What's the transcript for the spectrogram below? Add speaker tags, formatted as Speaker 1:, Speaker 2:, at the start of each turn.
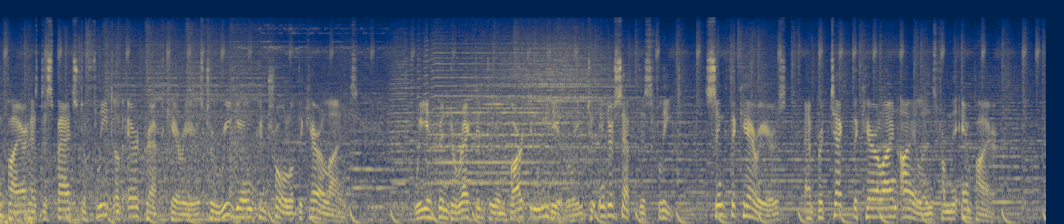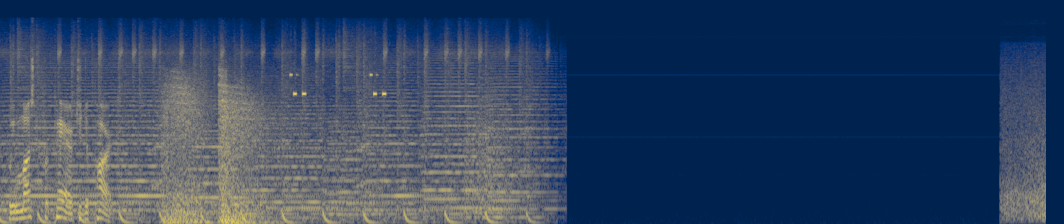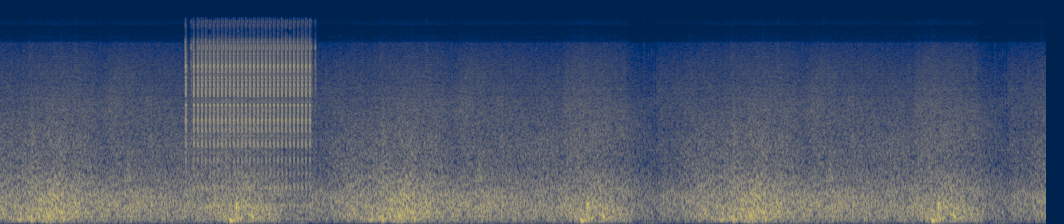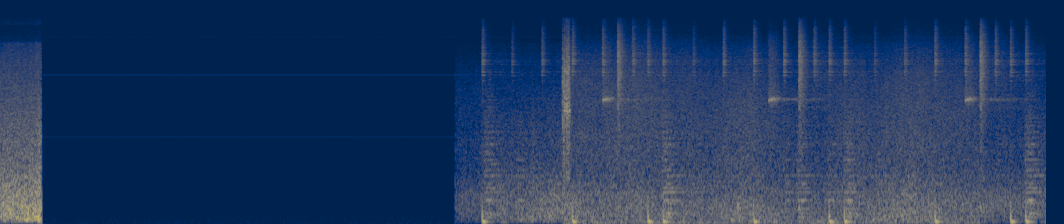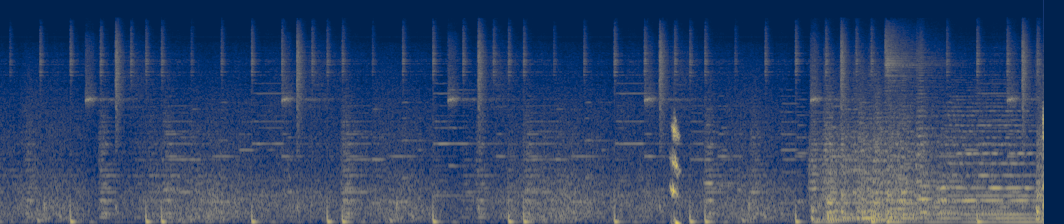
Speaker 1: Empire has dispatched a fleet of aircraft carriers to regain control of the Carolines. We have been directed to embark immediately to intercept this fleet, sink the carriers, and protect the Caroline Islands from the Empire. We must prepare to depart.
